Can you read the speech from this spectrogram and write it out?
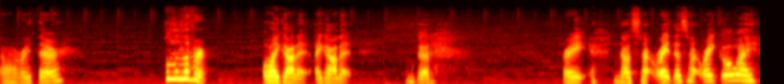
Uh, right there. Pull the lever! Oh, I got it. I got it. I'm good. Right. No, it's not right. That's not right. Go away.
